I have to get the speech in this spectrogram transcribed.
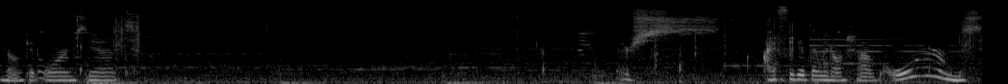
We don't get orbs yet. There's. I forget that we don't have orbs.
